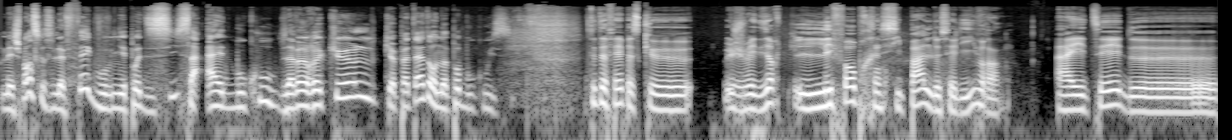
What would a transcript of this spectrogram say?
Mais je pense que le fait que vous ne veniez pas d'ici, ça aide beaucoup. Vous avez un recul que peut-être on n'a pas beaucoup ici. Tout à fait, parce que je vais dire que l'effort principal de ce livre a été de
